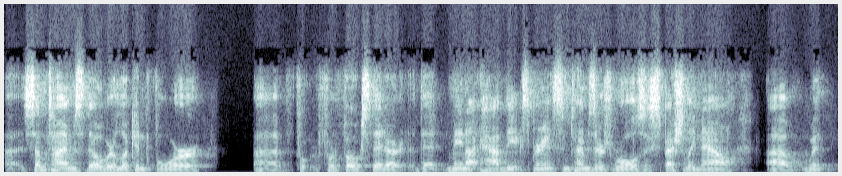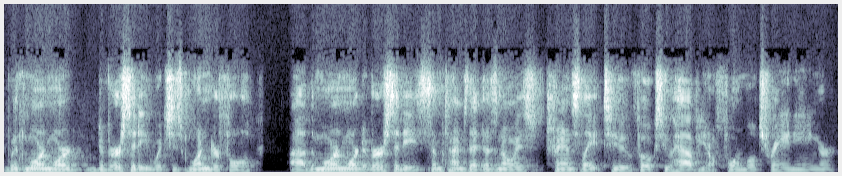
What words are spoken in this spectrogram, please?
uh, sometimes though, we're looking for, uh, for for folks that are that may not have the experience. Sometimes there's roles, especially now uh, with with more and more diversity, which is wonderful uh, the more and more diversity, sometimes that doesn't always translate to folks who have, you know, formal training or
